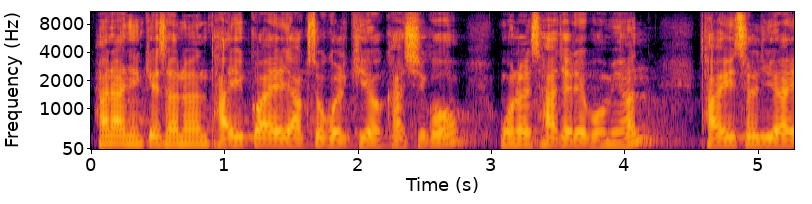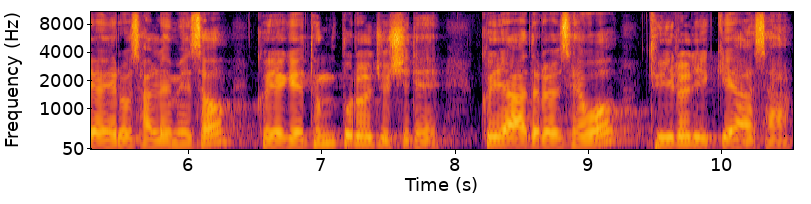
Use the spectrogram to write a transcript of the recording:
하나님께서는 다윗과의 약속을 기억하시고 오늘 사절에 보면 다윗을 위하여 에루살렘에서 그에게 등불을 주시되 그의 아들을 세워 뒤를 잇게 하사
